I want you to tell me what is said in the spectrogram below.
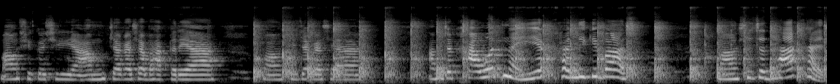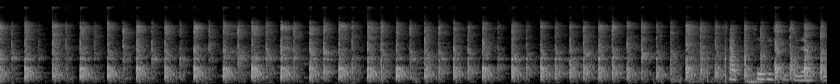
मावशी कशी आमच्या कशा भाकऱ्या? मावशीच्या कशा? आमच्या खावत नाही. एक खाल्ली की बस. मावशीच्या दहा खाय खाते कशी ती दाखव.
